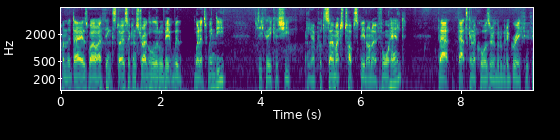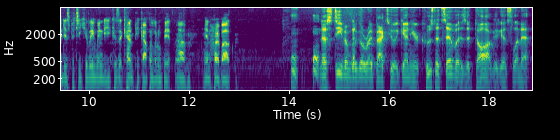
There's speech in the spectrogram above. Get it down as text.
on the day as well. I think Stosur can struggle a little bit with when it's windy, particularly because she you know puts so much top spin on her forehand that that's going to cause her a little bit of grief if it is particularly windy because it can pick up a little bit um, in Hobart. Hmm. Now, Steve, I'm going to go right back to you again here. Kuznetsova is a dog against Linette.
